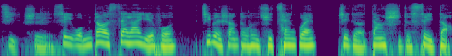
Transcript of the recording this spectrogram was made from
给。是，所以我们到塞拉耶佛，基本上都会去参观这个当时的隧道。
